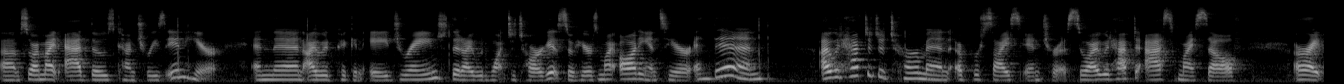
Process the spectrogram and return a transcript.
um, so I might add those countries in here. And then I would pick an age range that I would want to target. So here's my audience here. And then I would have to determine a precise interest. So I would have to ask myself, all right,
